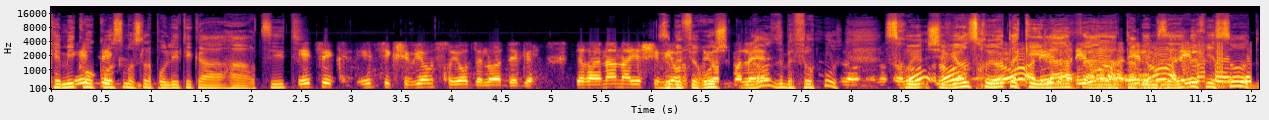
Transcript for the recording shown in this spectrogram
כמיקרוקוסמוס לפוליטיקה הארצית? איציק, איציק, שוויון זכויות זה לא הדגל. ברעננה יש זה שוויון בפירוש, זכויות מלא. לא, זה בפירוש. לא, לא, זכוי- לא, שוויון לא, זכויות לא, לקהילת אני- לא- אני הלהט"בים לא- זה ערך לא- יסוד.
